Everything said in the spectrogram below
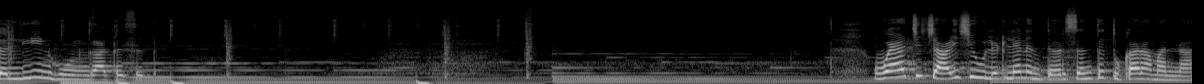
तल्लीन होऊन गात असत. वयाची चाळीशी उलटल्यानंतर संत तुकारामांना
